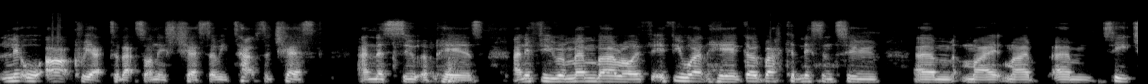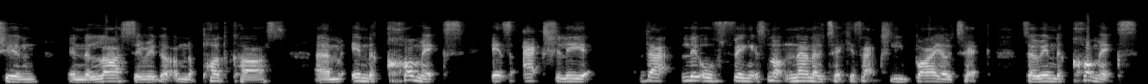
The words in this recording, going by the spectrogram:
little arc reactor that's on his chest. So he taps the chest and the suit appears. And if you remember or if, if you weren't here go back and listen to um, my my um, teaching in the last series on the podcast um, in the comics, it's actually that little thing. It's not nanotech. It's actually biotech. So in the comics,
